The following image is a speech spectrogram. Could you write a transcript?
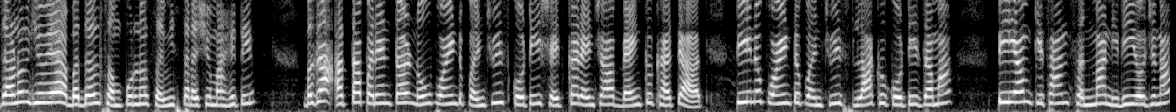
जाणून घेऊया याबद्दल संपूर्ण सविस्तर अशी माहिती. बघा आतापर्यंत नऊ पॉईंट पंचवीस कोटी शेतकऱ्यांच्या बँक खात्यात तीन पॉईंट पंचवीस लाख कोटी जमा. पी एम किसान सन्मान निधी योजना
